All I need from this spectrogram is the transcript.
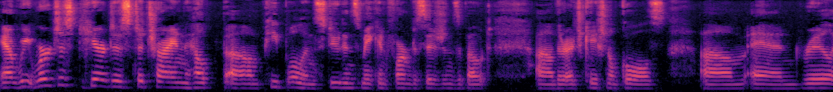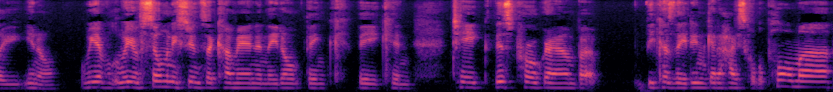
Yeah, we, we're just here just to try and help um, people and students make informed decisions about uh, their educational goals. Um, and really, you know, we have we have so many students that come in and they don't think they can take this program, but because they didn't get a high school diploma,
